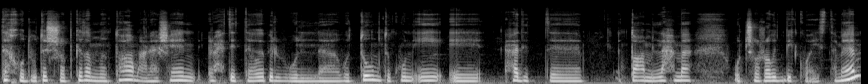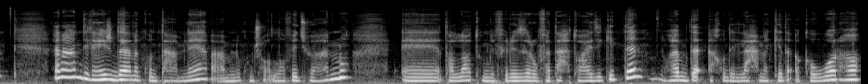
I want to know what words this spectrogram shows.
تاخد وتشرب كده من الطعم علشان ريحة التوابل والثوم تكون إيه, إيه هدت آه الطعم اللحمة واتشربت بيه كويس تمام؟ أنا عندي العيش ده أنا كنت عاملاه بعمل لكم إن شاء الله فيديو عنه. آه طلعته من الفريزر وفتحته عادي جدا وهبدأ أخد اللحمة كده أكورها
